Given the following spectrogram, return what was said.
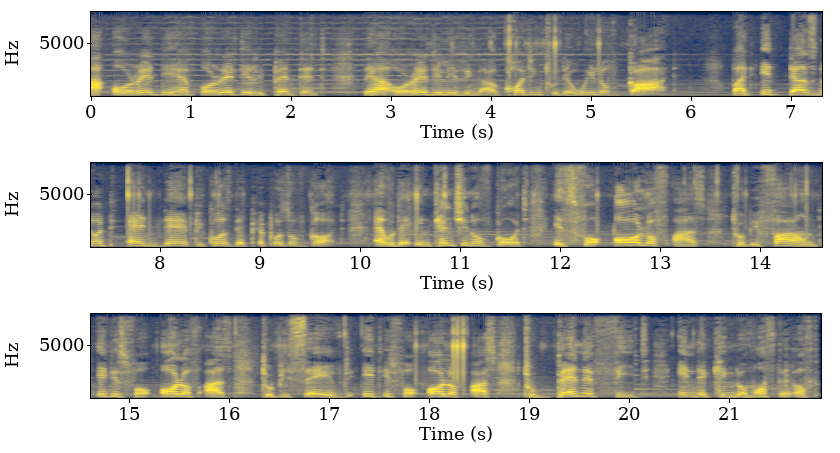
are already have already repented. They are already living according to the will of god but it does not end there because the purpose of God and the intention of God is for all of us to be found. It is for all of us to be saved. It is for all of us to benefit in the kingdom of the of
